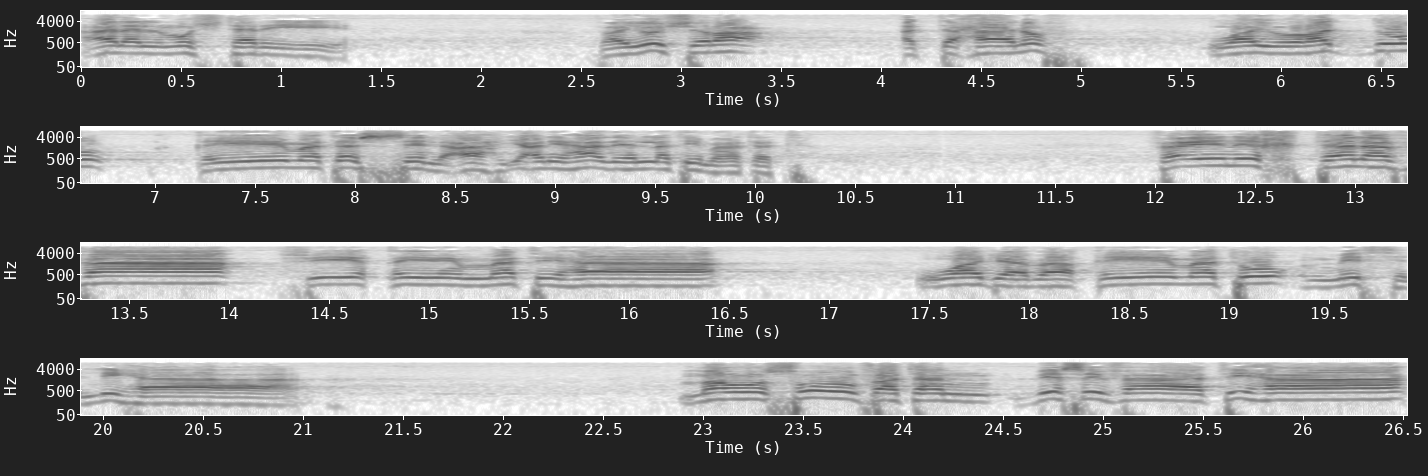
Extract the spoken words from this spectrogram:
على المشتري. فيشرع التحالف ويرد قيمة السلعة. يعني هذه التي ماتت. فإن اختلفا في قيمتها وجب قيمة مثلها. موصوفة بصفاتها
